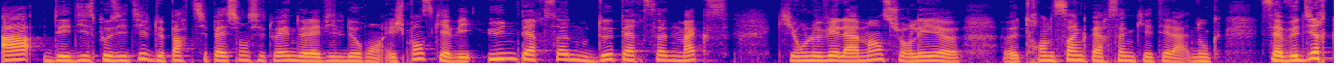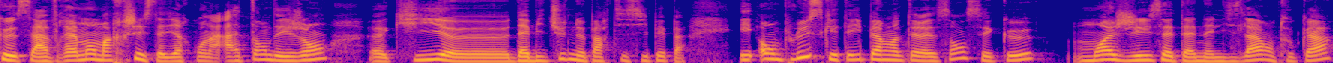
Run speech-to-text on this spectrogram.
à des dispositifs de participation citoyenne de la ville de Rouen. Et je pense qu'il y avait une personne ou deux personnes max qui ont levé la main sur les 35 euh, euh, personnes qui étaient là. Donc ça veut dire que ça a vraiment marché, c'est-à-dire qu'on a atteint des gens qui d'habitude ne participaient pas. Et en plus, ce qui était hyper intéressant, c'est que moi j'ai cette analyse-là en tout cas,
